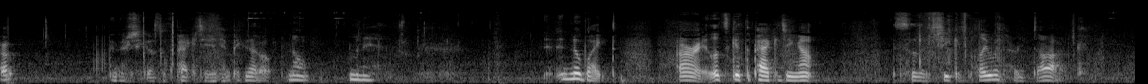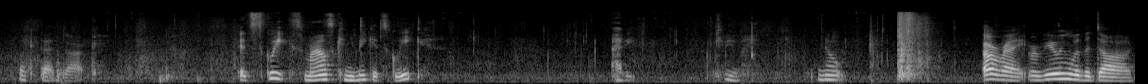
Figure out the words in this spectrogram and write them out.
Oh. And there she goes with the packaging. I didn't pick that up. No, I'm gonna... No bite. Alright, let's get the packaging up so that she can play with her duck. Look at that duck. It squeaks. Miles, can you make it squeak? Abby, give me my... No. Alright, reviewing with a dog.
